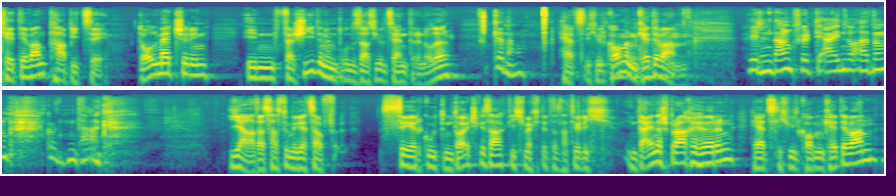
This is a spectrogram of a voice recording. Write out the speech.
Ketevan Tabice, Dolmetscherin in verschiedenen Bundesasylzentren, oder? Genau. Herzlich willkommen, Ketevan. Vielen Dank für die Einladung. Guten Tag. Ja, das hast du mir jetzt auf sehr gutem Deutsch gesagt. Ich möchte das natürlich in deiner Sprache hören. Herzlich willkommen, Ketevan.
